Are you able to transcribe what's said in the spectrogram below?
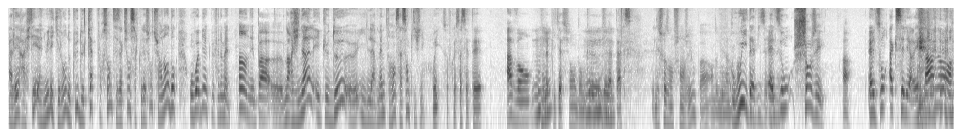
avait racheté et annulé l'équivalent de plus de 4% de ses actions en circulation sur un an. Donc on voit bien que le phénomène, un, n'est pas euh, marginal et que deux, il a même tendance à s'amplifier. Oui, sauf que ça c'était avant mhm. l'application donc de la mhm. taxe. Les choses ont changé ou pas en 2023 Oui, David, elles ont changé. Ah. Elles sont accélérées. Ah non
